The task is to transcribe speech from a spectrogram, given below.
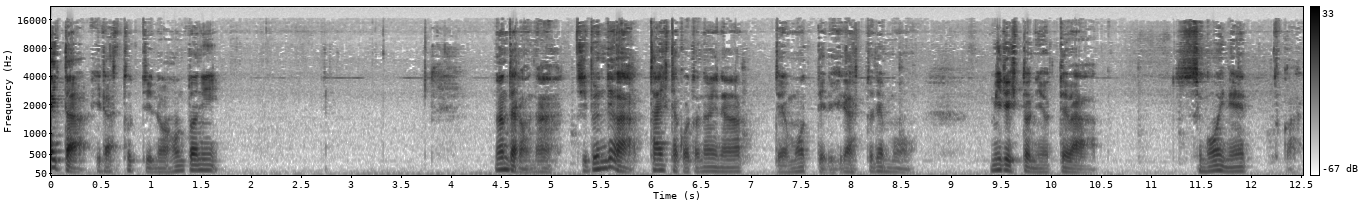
描いたイラストっていうのは本当に、なんだろうな。自分では大したことないなって思ってるイラストでも、見る人によっては、すごいね、とか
